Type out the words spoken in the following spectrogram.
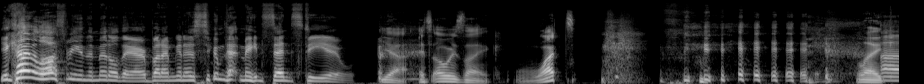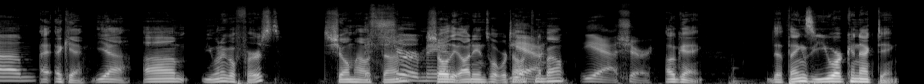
You kind of lost me in the middle there, but I'm going to assume that made sense to you. Yeah, it's always like what? like Um, I- okay, yeah. Um, you want to go first? Show them how it's done. Sure, man. Show the audience what we're talking yeah. about. Yeah, sure. Okay, the things you are connecting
